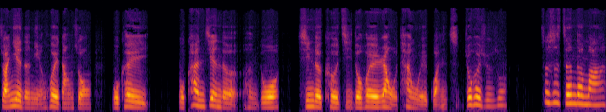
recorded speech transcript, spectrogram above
专业的年会当中，我可以。我看见的很多新的科技都会让我叹为观止，就会觉得说，这是真的吗？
